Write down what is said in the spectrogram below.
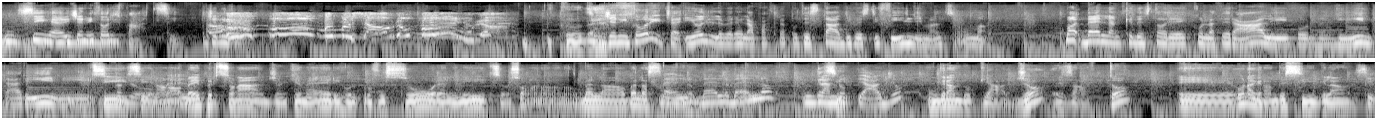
Mm, Sì, eh, i genitori pazzi. I genitori- Piccolo Sì, dentro. I genitori, cioè io gli leverei la patria potestà di questi figli, ma insomma. Poi belle anche le storie collaterali con Ginta, Rimi. Sì, sì, no, no, bello. bei personaggi, anche Mary col professore all'inizio, insomma, no, no, no, bella, bella serie. bello, bello, bello. Un gran Sì. doppiaggio. Un gran doppiaggio, esatto, e una grande sigla Sì.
